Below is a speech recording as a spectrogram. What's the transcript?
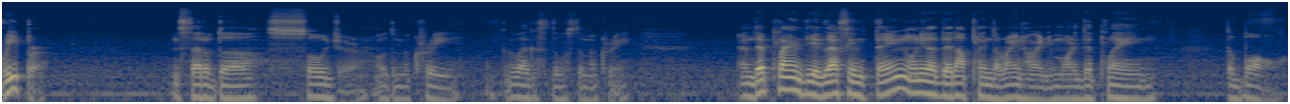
Reaper instead of the Soldier or the McCree. Well, I guess it was the McCree. And they're playing the exact same thing, only that they're not playing the Reinhardt anymore. They're playing the ball.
